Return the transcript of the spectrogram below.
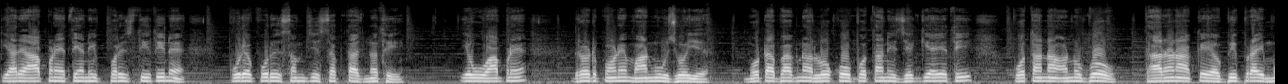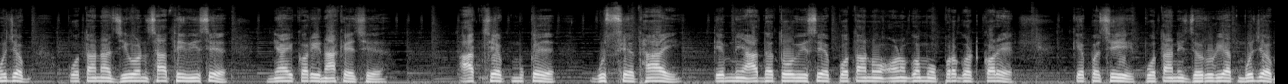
ત્યારે આપણે તેની પરિસ્થિતિને પૂરેપૂરી સમજી શકતા જ નથી. એવું આપણે દ્રઢપણે માનવું જોઈએ. મોટાભાગના લોકો પોતાની જગ્યાએથી પોતાના અનુભવ, ધારણા કે અભિપ્રાય મુજબ પોતાના જીવનસાથી વિશે ન્યાય કરી નાખે છે. આક્ષેપ મૂકે, ગુસ્સે થાય, તેમની આદતો વિશે પોતાનો અણગમો પ્રગટ કરે કે પછી પોતાની જરૂરિયાત મુજબ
